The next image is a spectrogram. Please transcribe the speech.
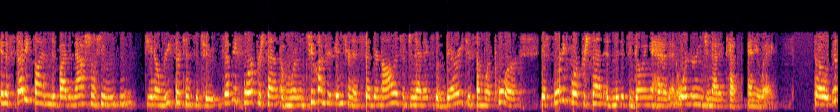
In a study funded by the National Human Genome Research Institute, 74% of more than 200 internists said their knowledge of genetics was very to somewhat poor, yet 44% admitted to going ahead and ordering genetic tests anyway. So this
